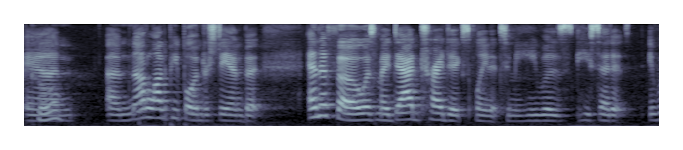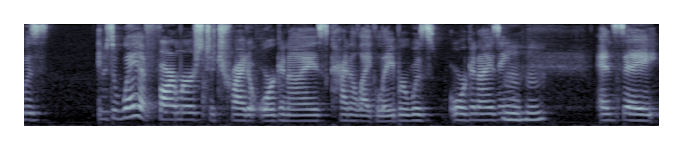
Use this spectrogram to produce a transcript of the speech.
and um, not a lot of people understand. But NFO, as my dad tried to explain it to me, he was he said it it was it was a way of farmers to try to organize, kind of like labor was organizing, and say,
